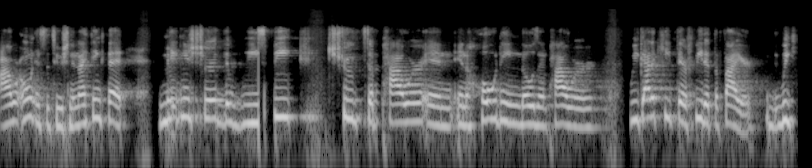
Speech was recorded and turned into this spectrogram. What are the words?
our own institution. And I think that making sure that we speak truth to power and in holding those in power, we got to keep their feet at the fire. We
